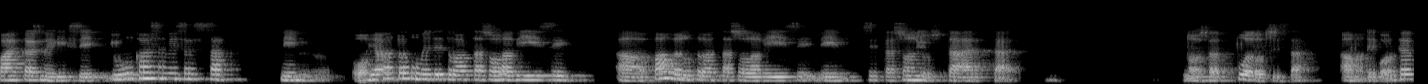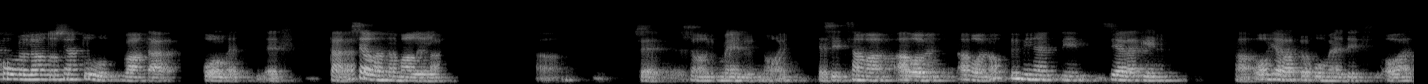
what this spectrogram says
vaikka esimerkiksi julkaisemisessa, niin ohjaavat dokumentit ovat tasolla 5, palvelut ovat tasolla 5, niin sitten tässä on just tämä, että noista tuotoksista ammattikorkeakouluille on tosiaan tullut vain tämä kolme, että tällä seurantamallilla se, se on mennyt noin. Ja sitten sama avoin, avoin oppiminen, niin sielläkin ohjaavat dokumentit ovat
